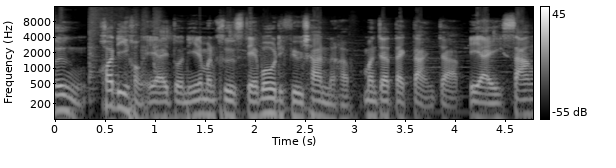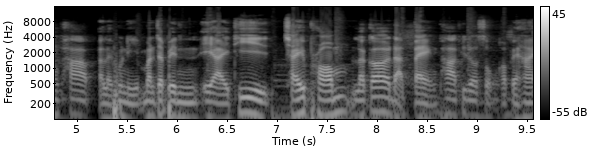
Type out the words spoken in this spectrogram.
ซึ่งข้อดีของ AI ตัวนี้มันคือ stable diffusion นะครับ มันจะแตกต่างจาก AI สร้างภาพอะไรพวกนี้ มันจะเป็น AI ที่ใช้พร้อม แล้วก็ดัดแปลงภาพที่เราส่งเข้าไปให้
